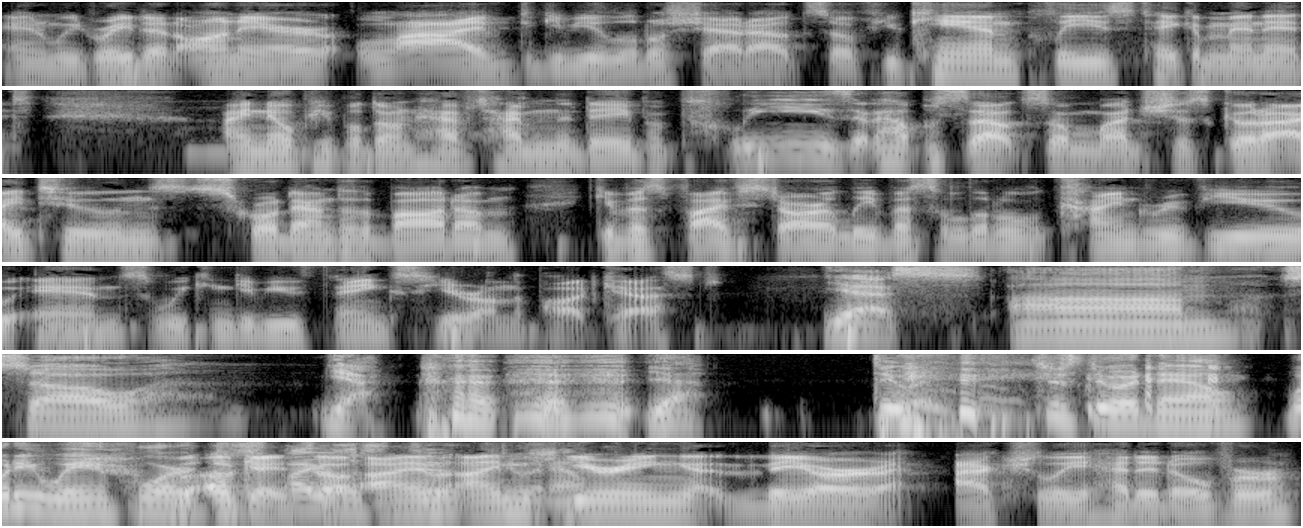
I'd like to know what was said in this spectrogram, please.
and we'd read it on air live to give you a little shout out. So if you can, please take a minute. I know people don't have time in the day, but please, it helps us out so much. Just go to iTunes, scroll down to the bottom, give us five star, leave us a little kind review, and so we can give you thanks here on the podcast. Yes. Um. So, yeah, yeah. Do it. Just do it now. What are you waiting for? okay, so I'm I'm hearing they are actually headed over.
